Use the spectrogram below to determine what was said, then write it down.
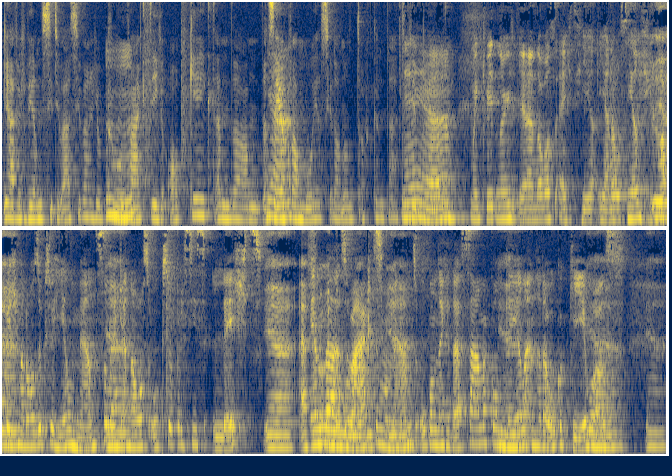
ja, vervelende situatie waar je ook gewoon Mhm. vaak tegen opkijkt. En dan, dat is eigenlijk wel mooi als je dat dan toch kunt laten Ja, gebeuren. ja, maar ik weet nog, ja, dat was echt heel, ja, dat was heel grappig, maar dat was ook zo heel menselijk en dat was ook zo precies licht. Ja, even In een dat zwaarte moment, ook omdat je dat samen kon delen en dat dat ook oké was. Ja.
